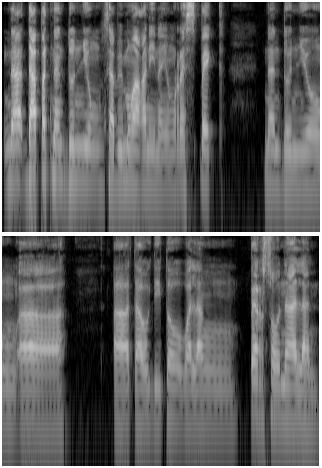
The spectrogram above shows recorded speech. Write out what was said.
na dapat nandun yung, sabi mo nga kanina, yung respect, nandun yung, ah ah, tawag dito, walang personalan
